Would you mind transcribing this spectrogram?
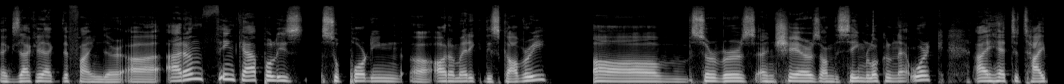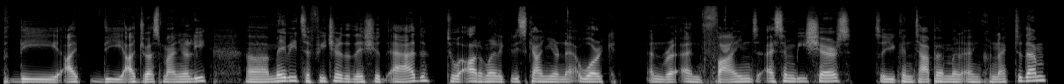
exactly like the Finder. Uh, I don't think Apple is supporting uh, automatic discovery of servers and shares on the same local network. I had to type the I, the address manually. Uh, maybe it's a feature that they should add to automatically scan your network and re- and find SMB shares so you can tap them and, and connect to them.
